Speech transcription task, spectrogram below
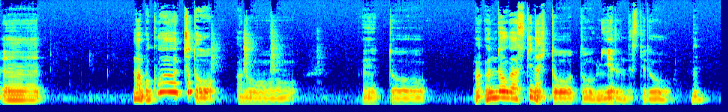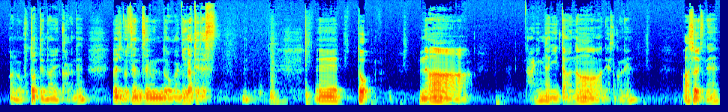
えー、まあ僕はちょっとあのえっ、とまあ、運動が好きな人と見えるんですけど、ね、あの太ってないからね。だけど全然運動が苦手です。ね、えー、っと「なあ。何々だなあ」ですかね。あそうですね。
